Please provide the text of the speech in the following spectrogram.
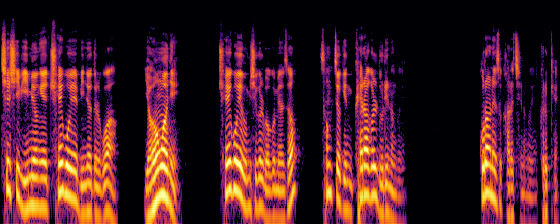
72명의 최고의 미녀들과 영원히 최고의 음식을 먹으면서 성적인 쾌락을 누리는 거예요. 꾸란에서 가르치는 거예요. 그렇게.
